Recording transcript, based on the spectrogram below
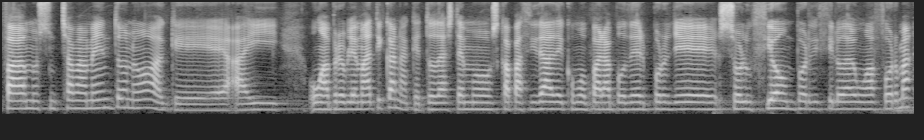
fagamos un chamamento no, a que hai unha problemática na que todas temos capacidade como para poder porlle solución, por dicilo de alguna forma,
